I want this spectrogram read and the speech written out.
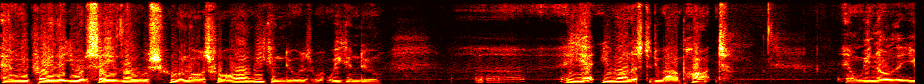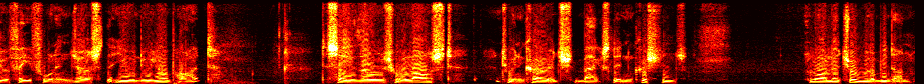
and we pray that you would save those who are lost, for all we can do is what we can do. Uh, yet you want us to do our part. And we know that you are faithful and just, that you will do your part save those who are lost, to encourage backslidden Christians. Lord, let your will be done.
